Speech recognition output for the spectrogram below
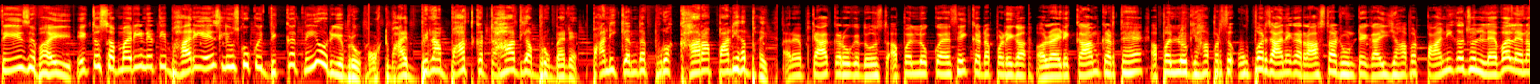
तेज है भाई। एक तो सबमरीन इतनी भारी है इसलिए उसको कोई दिक्कत नहीं हो रही है ब्रो और भाई बिना बात कर दहा दिया ब्रो मैंने। पानी के अंदर पूरा खारा पानी है भाई। अरे अब क्या करोगे दोस्त? अपन लोग को ऐसे ही करना पड़ेगा। और राइट एक काम करते हैं। अपन लोग यहाँ पर से ऊपर जाने का रास्ता ढूंढते गाइस यहाँ पर पानी का जो लेवल है ना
